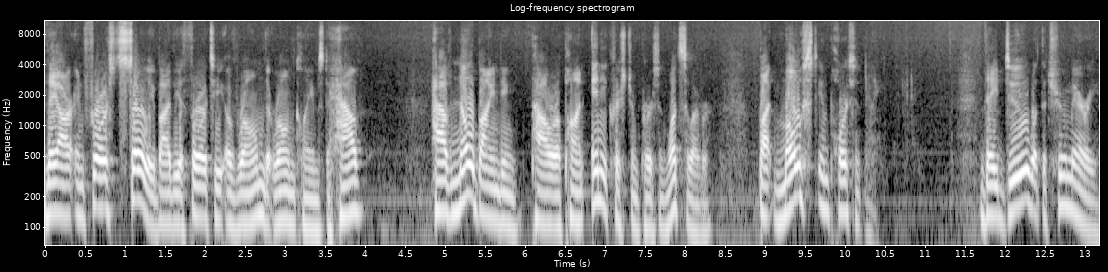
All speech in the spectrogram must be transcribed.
They are enforced solely by the authority of Rome that Rome claims to have, have no binding power upon any Christian person whatsoever, but most importantly, they do what the true Mary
